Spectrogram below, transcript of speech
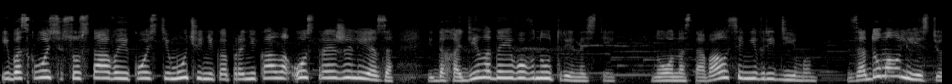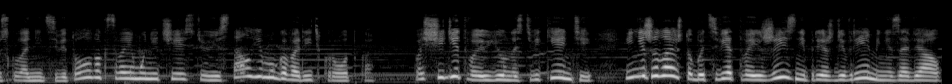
ибо сквозь суставы и кости мученика проникало острое железо и доходило до его внутренностей, но он оставался невредимым. Задумал лестью склонить святого к своему нечестию и стал ему говорить кротко. «Пощади твою юность, Викентий, и не желай, чтобы цвет твоей жизни прежде времени завял.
